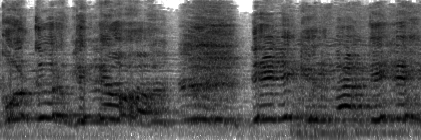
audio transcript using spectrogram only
Korkuyorum. Deli o. Deli Gülben deli.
